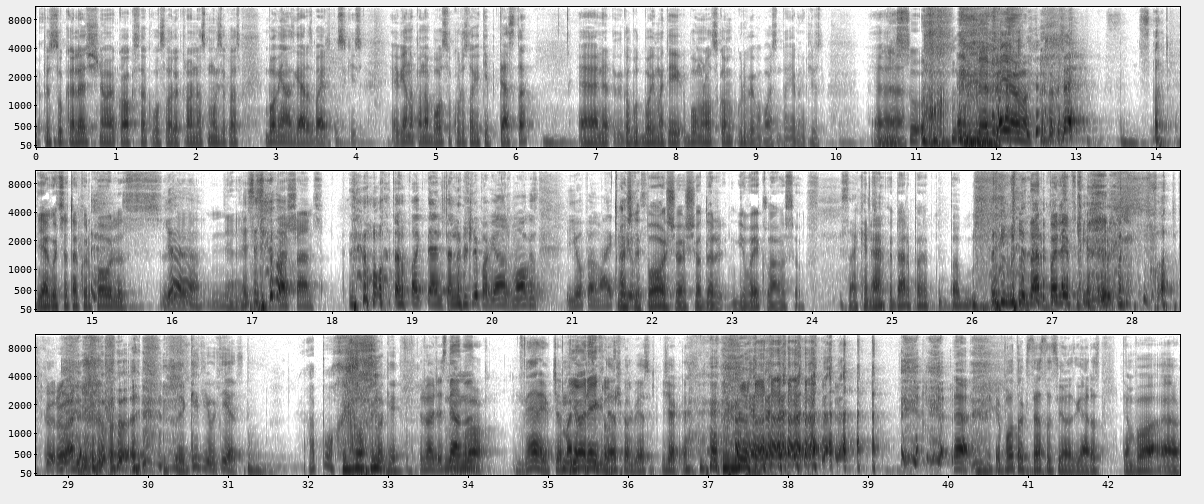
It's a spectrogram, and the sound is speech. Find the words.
Pisų kalės šnioja koksą, klausau elektroninės muzikos. Buvo vienas geras bairis, pasakysiu. E, Viena pana buvo sukūrus tokį kaip testą. E, galbūt buvo įmatėjai, buvo Marodas komikų grupė paposinta, jeigu neklystu. E, Nesu. Nepriema. Jeigu čia ta, kur Paulius. Jo. Ne. Esi tipo? Be šansų. What the fuck, ten, ten užlipo vienas žmogus, jau per maiką. Aš lipau, aš jo, aš jo dar gyvai klausiau. Sakė, ne? Kad dar, pa, pa, dar palipti. Kuruoja. Kaip jauties? Apoch. Okay. Ne, ne, nu- buvo... Gerai, čia pasikeitė, reikalas. aš kalbėsiu. Žiūrėk. ne, ir buvo toks testas vienas geras. Ten buvo, uh,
